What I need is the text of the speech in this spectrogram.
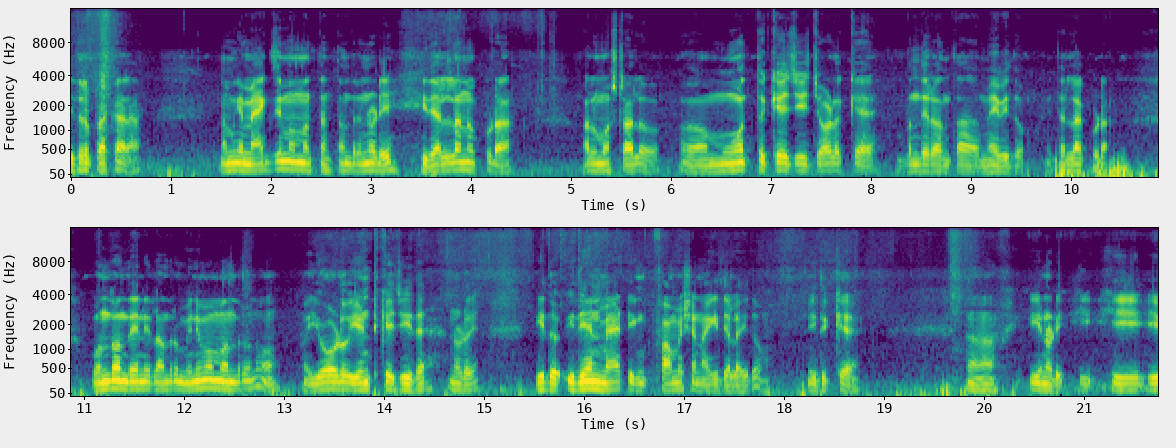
ಇದ್ರ ಪ್ರಕಾರ ನಮಗೆ ಮ್ಯಾಕ್ಸಿಮಮ್ ಅಂತಂತಂದರೆ ನೋಡಿ, ಇದೆಲ್ಲನೂ ಕೂಡ ಆಲ್ಮೋಸ್ಟ್ ಆಲು ಮೂವತ್ತು ಕೆ ಜಿ ಜೋಳಕ್ಕೆ ಬಂದಿರೋಂಥ ಮೇವಿದು. ಇದೆಲ್ಲ ಕೂಡ ಒಂದೊಂದು ಏನಿಲ್ಲ ಅಂದರೂ ಮಿನಿಮಮ್ ಅಂದ್ರೂ ಏಳು, ಎಂಟು ಕೆ ಜಿ ಇದೆ. ನೋಡಿ, ಇದು ಇದೇನು ಮ್ಯಾಟಿಂಗ್ ಫಾರ್ಮೇಷನ್ ಆಗಿದೆಯಲ್ಲ ಇದು? ಇದಕ್ಕೆ ಈ ನೋಡಿ, ಈ ಈ ಈ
